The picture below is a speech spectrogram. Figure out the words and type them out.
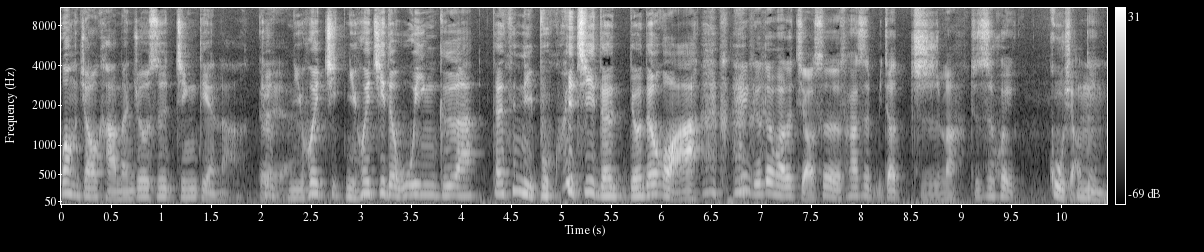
旺角卡门就是经典啦，就你会记你会记得乌蝇哥啊，但是你不会记得刘德华啊，因为刘德华的角色他是比较直嘛，就是会顾小弟，嗯、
